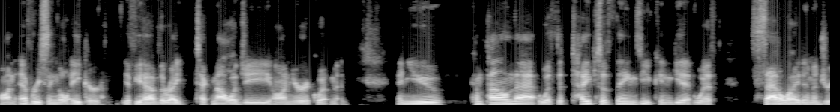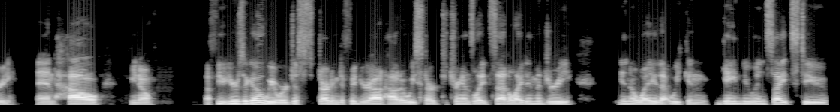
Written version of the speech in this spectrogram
on every single acre if you have the right technology on your equipment. And you compound that with the types of things you can get with satellite imagery and how you know a few years ago we were just starting to figure out how do we start to translate satellite imagery in a way that we can gain new insights to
